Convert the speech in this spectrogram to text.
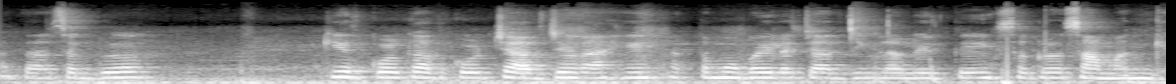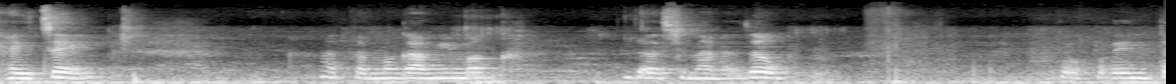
आता सगळं किरकोळ कारकोळ चार्जर आहे. आता मोबाईलला चार्जिंग लावले ते सगळं सामान घ्यायचं आहे आता मग आम्ही मग दर्शनाला जाऊ. तोपर्यंत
